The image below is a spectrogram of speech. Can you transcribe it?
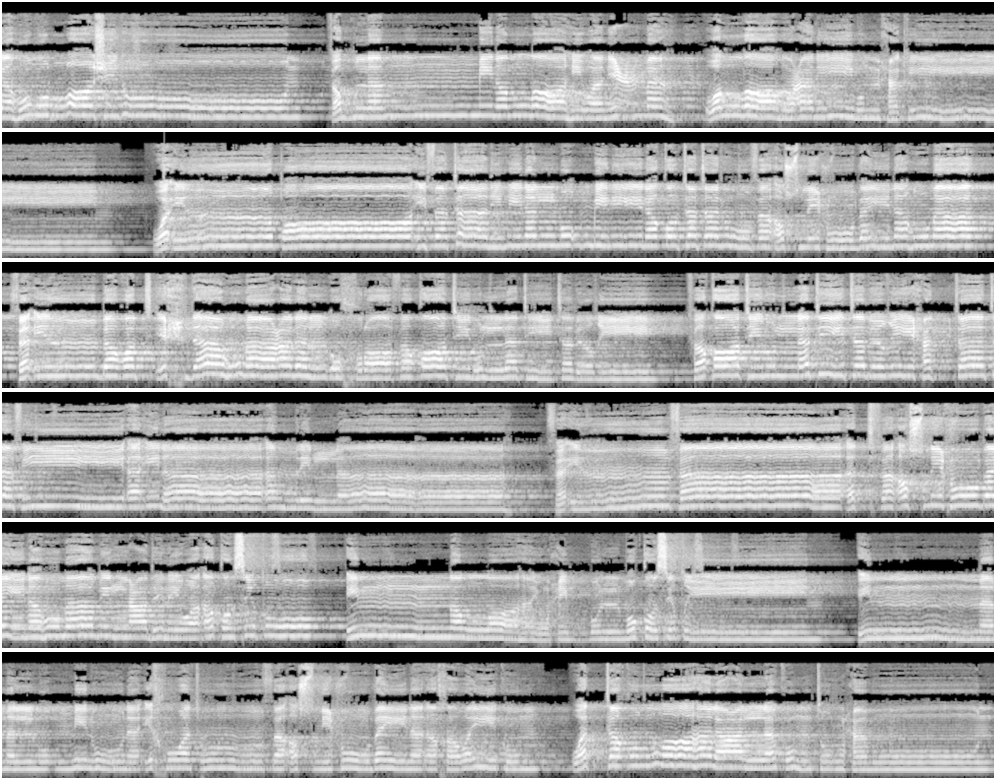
هم الراشدون فضلا من الله ونعمة. والله عليم حكيم. وإن طائفتان من المؤمنين اقتتلوا فأصلحوا بينهما. فان بغت احداهما على الاخرى فقاتلوا التي تبغي فقاتلوا التي تبغي حتى تفيء إلى أمر الله. فان فاءت فأصلحوا بينهما بالعدل وأقسطوا. إن الله يحب المقسطين. إنما المؤمنون إخوة فأصلحوا بين أخويكم واتقوا الله لعلكم ترحمون.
